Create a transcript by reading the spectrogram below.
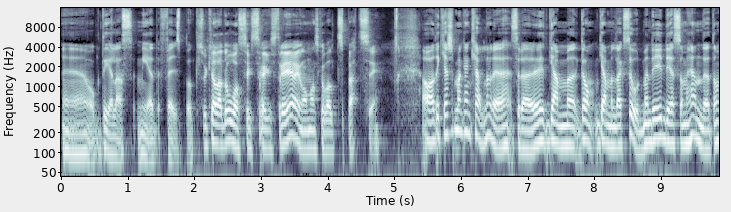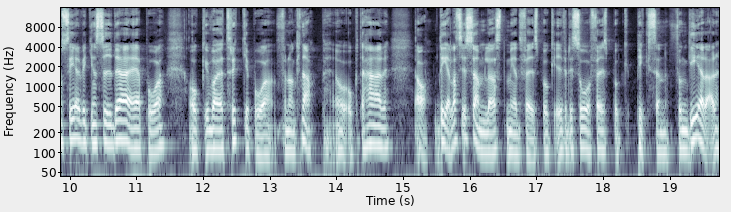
eh, och delas med Facebook. Så kallad åsiktsregistrering om man ska vara lite spetsig. Ja, det kanske man kan kalla det sådär. Det är ett gammel, gammaldags ord, men det är det som händer. Att de ser vilken sida jag är på och vad jag trycker på för någon knapp. Och, och det här ja, delas ju sömlöst med Facebook, för det är så Facebook-pixeln fungerar.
